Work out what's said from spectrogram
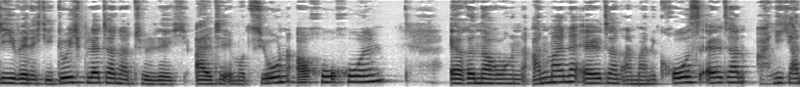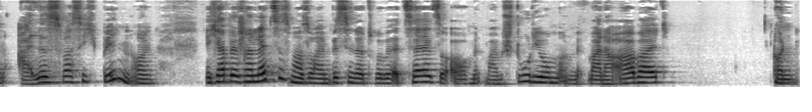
die, wenn ich die durchblätter, natürlich alte Emotionen auch hochholen. Erinnerungen an meine Eltern, an meine Großeltern, eigentlich an alles, was ich bin. Und ich habe ja schon letztes Mal so ein bisschen darüber erzählt, so auch mit meinem Studium und mit meiner Arbeit. Und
